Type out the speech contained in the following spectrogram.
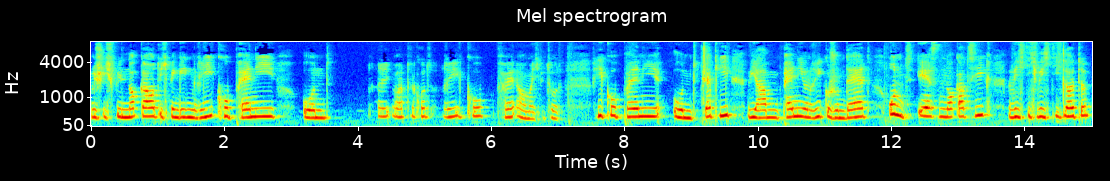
Ich, ich spiele Knockout. Ich bin gegen Rico, Penny und. Warte kurz. Rico, Penny. Oh Mann, ich bin tot. Rico, Penny und Jackie. Wir haben Penny und Rico schon dead. Und ersten Knockout-Sieg. Wichtig, wichtig, Leute.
